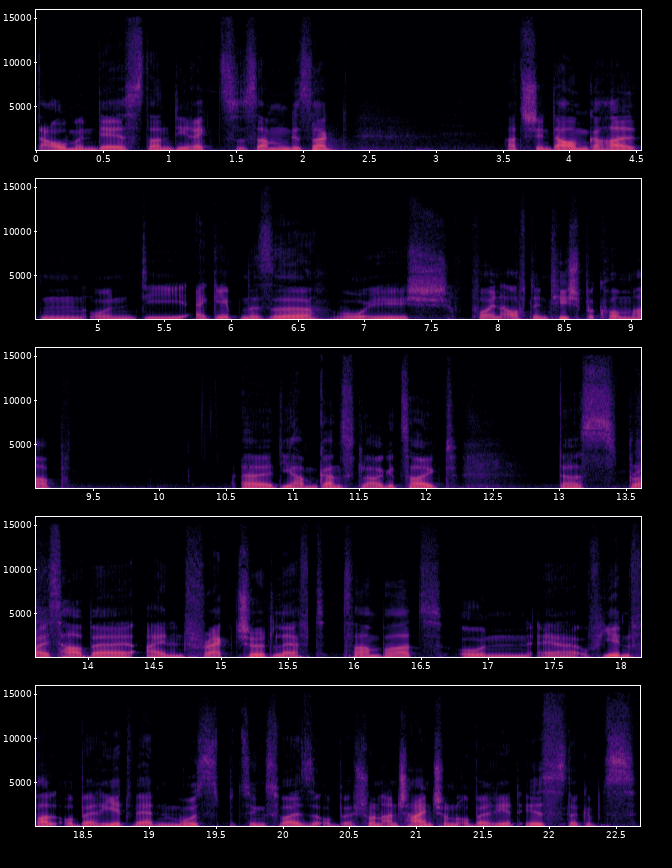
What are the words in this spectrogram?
Daumen. Der ist dann direkt zusammengesackt hat sich den Daumen gehalten und die Ergebnisse, wo ich vorhin auf den Tisch bekommen habe, äh, die haben ganz klar gezeigt, dass Bryce Harper einen Fractured Left Thumb hat und er auf jeden Fall operiert werden muss, beziehungsweise ob er schon anscheinend schon operiert ist. Da gibt es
